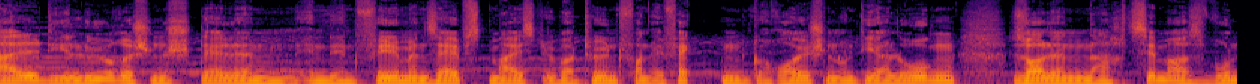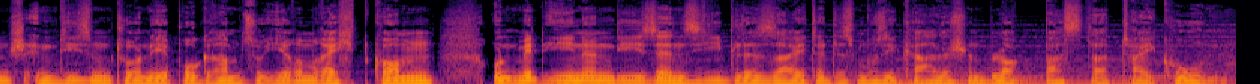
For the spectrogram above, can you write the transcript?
All die lyrischen Stellen in den Filmen selbst meist übertönt von Effekten, Geräuschen und Dialogen, sollen nach Zimmers Wunsch in diesem Tourneeprogramm zu ihrem Recht kommen und mit ihnen die sensible Seite des musikalischen Blockbuster Tycoon.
